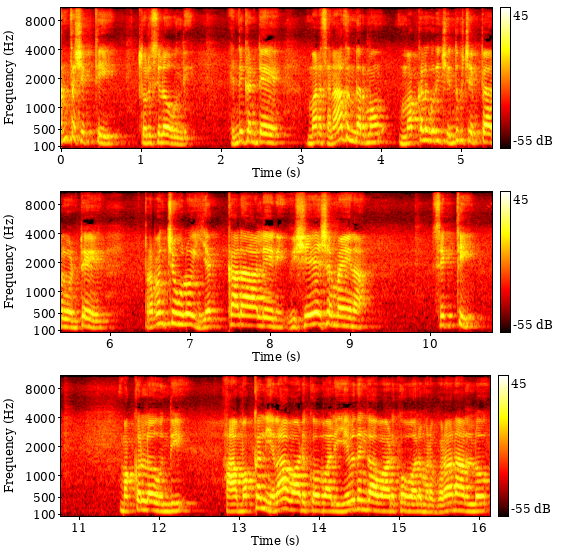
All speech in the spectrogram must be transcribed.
అంత శక్తి తులసిలో ఉంది. ఎందుకంటే మన సనాతన ధర్మం మొక్కల గురించి ఎందుకు చెప్పారు అంటే ప్రపంచంలో ఎక్కడా లేని విశేషమైన శక్తి మొక్కల్లో ఉంది. ఆ మొక్కల్ని ఎలా వాడుకోవాలి ఏ విధంగా వాడుకోవాలో మన పురాణాల్లో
